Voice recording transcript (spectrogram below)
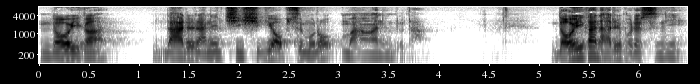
너희가 나를 아는 지식이 없으므로 망하는도다. 너희가 나를 버렸으니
